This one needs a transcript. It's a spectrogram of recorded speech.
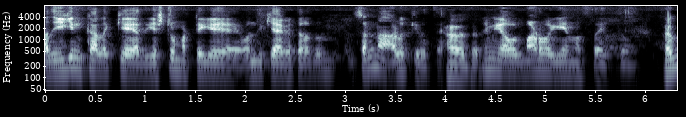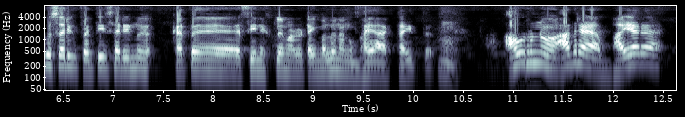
ಅದು ಈಗಿನ ಕಾಲಕ್ಕೆ ಅದು ಎಷ್ಟು ಮಟ್ಟಿಗೆ ಹೊಂದಿಕೆ ಆಗುತ್ತೆ ಅದು ಸಣ್ಣ ಅಳುಕಿರುತ್ತೆ. ಹೌದು. ನಿಮ್ಗೆ ಅವಾಗ ಮಾಡುವಾಗ ಏನ್ ಅನಿಸ್ತಾ ಇತ್ತು? ರಘು ಸರಿ ಪ್ರತಿ ಸರಿನು ಕತೆ ಸೀನ್ ಎಕ್ಸ್ಪ್ಲೈನ್ ಮಾಡೋ ಟೈಮಲ್ಲೂ ನನಗೆ ಭಯ ಆಗ್ತಾ ಇತ್ತು. ಅವ್ರು ಅವ್ರುನು ಆದ್ರೆ ಭಯರ ಭಯ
